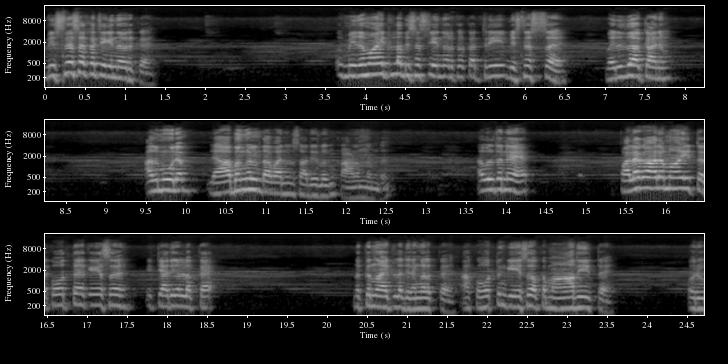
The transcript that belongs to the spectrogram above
ബിസിനസ്സൊക്കെ ചെയ്യുന്നവർക്ക് മിതമായിട്ടുള്ള ബിസിനസ് ചെയ്യുന്നവർക്കൊക്കെ ഒത്തിരി ബിസിനസ് വലുതാക്കാനും അതുമൂലം ലാഭങ്ങൾ ഉണ്ടാവാനുള്ള സാധ്യതകളും കാണുന്നുണ്ട്. അതുപോലെ തന്നെ പല കാലമായിട്ട് കോർട്ട് കേസ് ഇത്യാദികളിലൊക്കെ നിൽക്കുന്നതായിട്ടുള്ള ജനങ്ങൾക്ക് ആ കോർട്ടും കേസും ഒക്കെ മാറിയിട്ട് ഒരു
